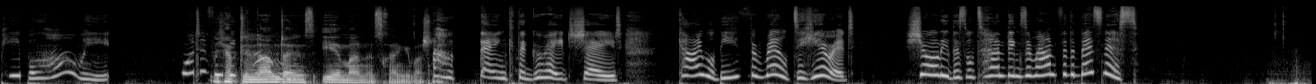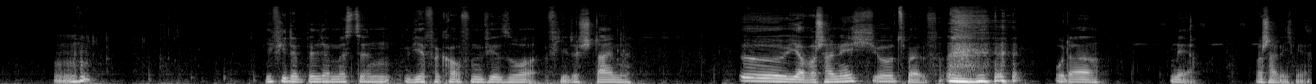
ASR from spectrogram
people are we? What have we ich habe den Namen deines Ehemannes reingewaschen. Oh, thank the great shade. Kai will be thrilled to hear it. Surely this will turn things around for the business. Mhm. Wie viele Bilder müssten wir verkaufen wir so viele Steine? Äh, ja, wahrscheinlich äh, zwölf. Oder mehr. Wahrscheinlich mehr.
